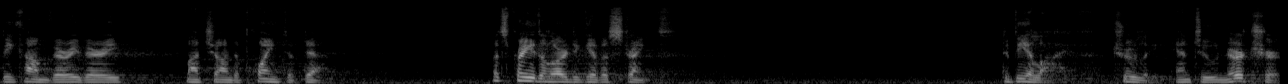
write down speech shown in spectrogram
become very, very much on the point of death. Let's pray the Lord to give us strength to be alive, truly, and to nurture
